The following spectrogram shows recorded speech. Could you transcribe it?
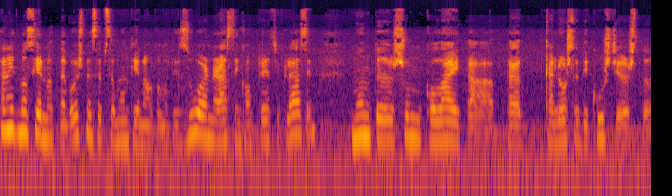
tani të mos jenë më të nevojshme sepse mund të jenë automatizuar, në rastin konkret që flasim, mund të shumë kollaj ta ta kalosh te dikush që është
